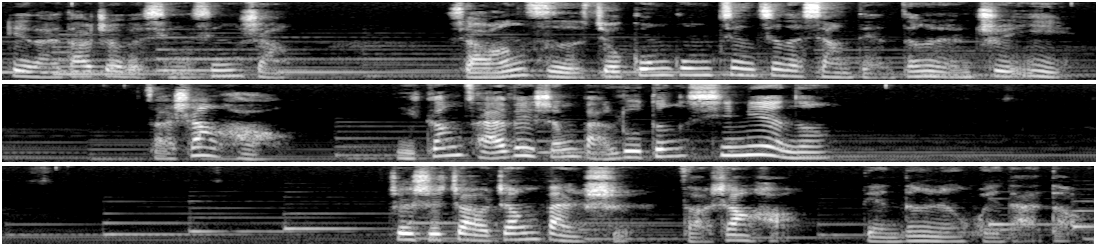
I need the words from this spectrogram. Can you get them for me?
一来到这个行星上。小王子就恭恭敬敬地向点灯人致意：“早上好，你刚才为什么把路灯熄灭呢？”“这是照章办事。”“早上好。”点灯人回答道。“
